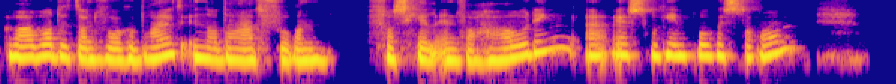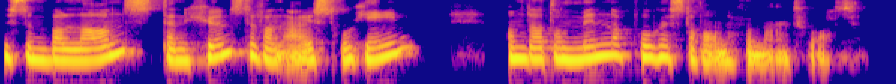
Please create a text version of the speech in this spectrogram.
waar wordt het dan voor gebruikt? Inderdaad, voor een verschil in verhouding uh, oestrogeen-progesteron. Dus een balans ten gunste van oestrogeen, omdat er minder progesteron gemaakt wordt.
